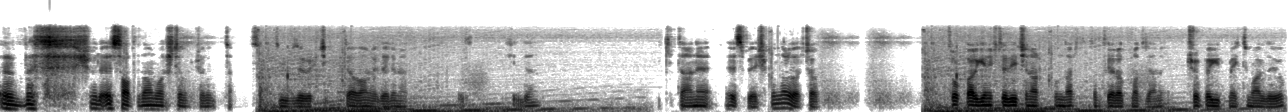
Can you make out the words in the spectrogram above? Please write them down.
Evet. Şöyle S6'dan başlayalım. Şöyle bir tane. Bize bekçik. Devam edelim şekilde. İki tane S5. Bunları da açalım. Stoklar genişlediği için artık bunlar sıkıntı yaratmaz yani. Çöpe gitme ihtimali de yok.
